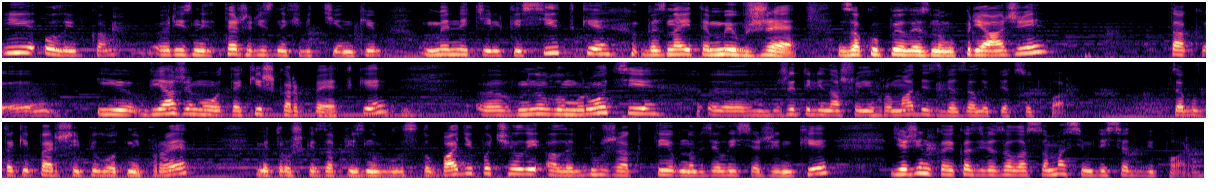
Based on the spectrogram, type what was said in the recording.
і оливка різних, теж різних відтінків. Ми не тільки сітки, ви знаєте, ми вже закупили знову пряжі, так, е, і в'яжемо такі шкарпетки. Е, В минулому році е, жителі нашої громади зв'язали 500 пар. Це був такий перший пілотний проєкт. Ми трошки запізно в листопаді почали, але дуже активно взялися жінки. Є жінка, яка зв'язала сама 72 пари.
